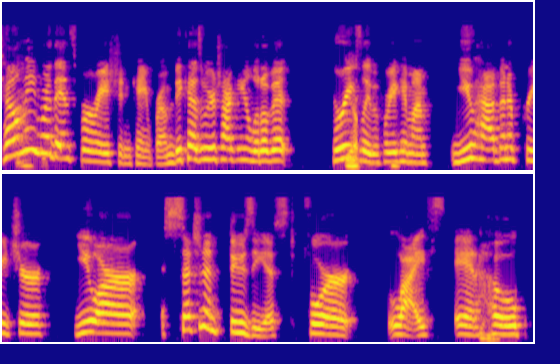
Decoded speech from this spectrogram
tell me where the inspiration came from because we were talking a little bit briefly yep. before you came on you have been a preacher you are such an enthusiast for life and mm-hmm. hope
